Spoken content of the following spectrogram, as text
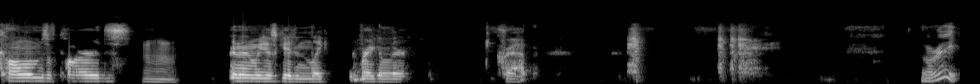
columns of cards, hmm and then we just get in like regular crap. All right.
